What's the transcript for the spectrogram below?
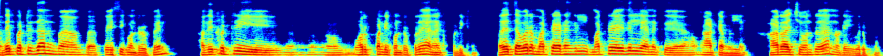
அதை பற்றி தான் பேசி கொண்டிருப்பேன். அதை பற்றி ஒர்க் பண்ணி கொண்டிருப்பது எனக்கு பிடிக்கும். அதை தவிர மற்ற இடங்களில் மற்ற இதில் எனக்கு நாட்டம் இல்லை ஆராய்ச்சி ஒன்று தான் என்னுடைய விருப்பம்.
